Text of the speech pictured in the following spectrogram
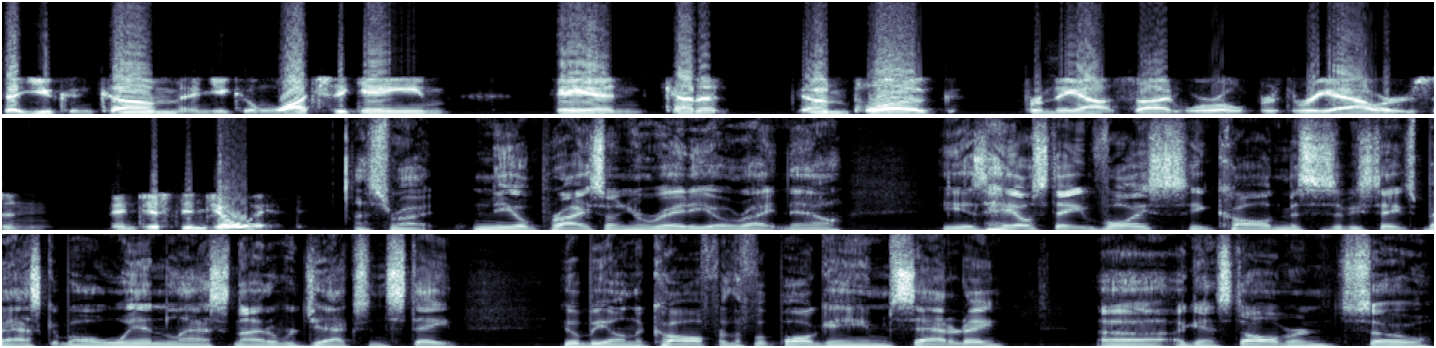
that you can come and you can watch the game and kind of unplug from the outside world for three hours and and just enjoy it. That's right. Neil Price on your radio right now. He is Hail State voice. He called Mississippi State's basketball win last night over Jackson State. He'll be on the call for the football game Saturday uh, against Auburn. So,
